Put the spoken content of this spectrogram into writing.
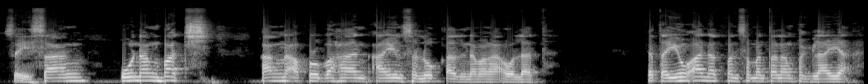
sa isang unang batch ang naaprobahan ayon sa lokal na mga ulat. Katayuan at pansamantalang paglaya.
